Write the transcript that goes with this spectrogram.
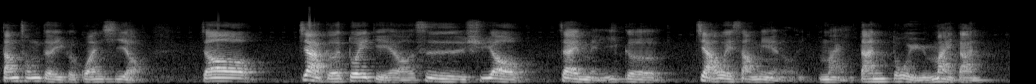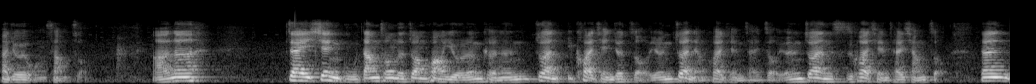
当冲的一个关系哦，只要。价格堆叠哦，是需要在每一个价位上面哦，买单多于卖单，它就会往上走。啊，那在现股当中的状况，有人可能赚一块钱就走，有人赚两块钱才走，有人赚十块钱才想走。但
